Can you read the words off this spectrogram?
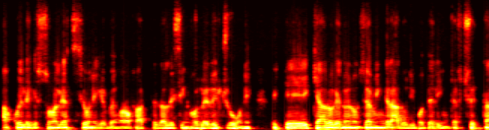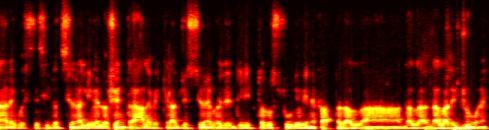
a quelle che sono le azioni che vengono fatte dalle singole regioni. Perché è chiaro che noi non siamo in grado di poter intercettare queste situazioni a livello centrale perché la gestione del diritto allo studio viene fatta dalla, dalla- dalla regione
